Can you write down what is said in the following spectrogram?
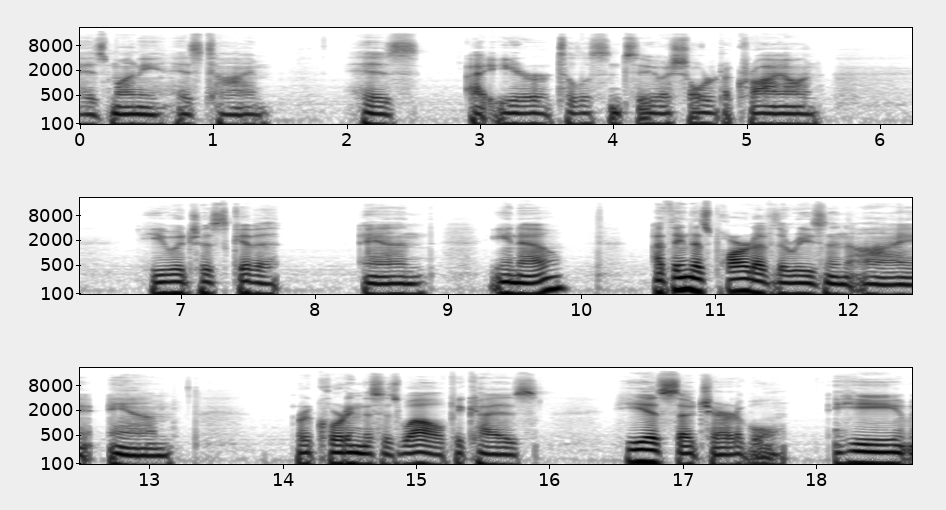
his money, his time, his a ear to listen to, a shoulder to cry on. He would just give it. And, you know, I think that's part of the reason I am recording this as well because he is so charitable. He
